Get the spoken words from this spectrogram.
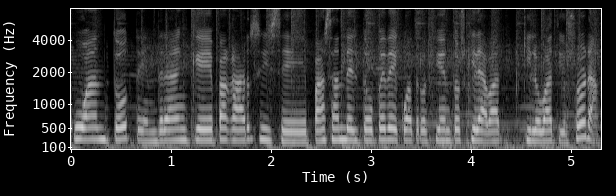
cuánto tendrán que pagar si se pasan del tope de 400 kilovatios hora.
